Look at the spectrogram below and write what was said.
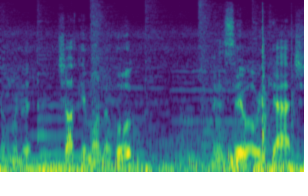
I'm gonna chuck him on the hook and see what we catch.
